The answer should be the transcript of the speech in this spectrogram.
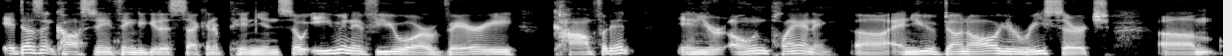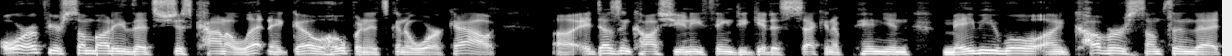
it doesn't cost anything to get a second opinion. So even if you are very confident in your own planning uh, and you've done all your research, um, or if you're somebody that's just kind of letting it go, hoping it's going to work out, uh, it doesn't cost you anything to get a second opinion. Maybe we'll uncover something that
